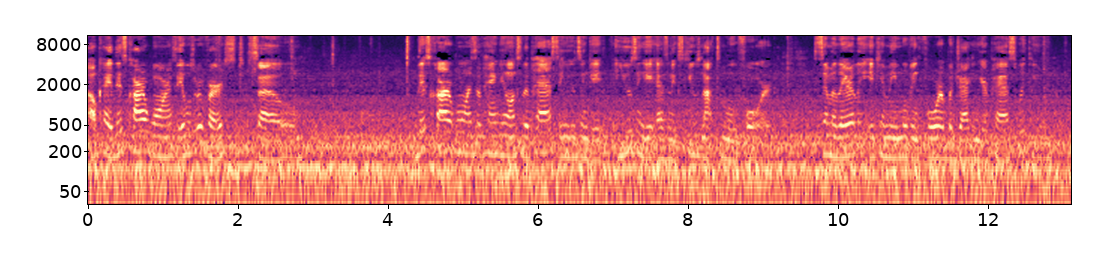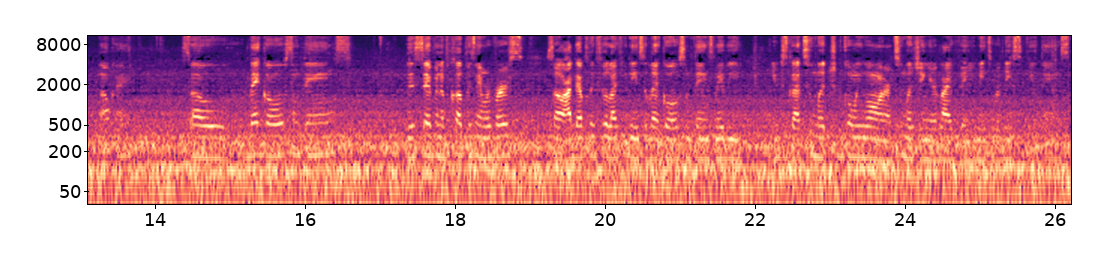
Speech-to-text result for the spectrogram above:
Okay, this card warns. It was reversed. So this card warns of hanging on to the past and using it using it as an excuse not to move forward. Similarly, it can mean moving forward but dragging your past with you. Okay. So let go of some things. The seven of cups is in reverse. So I definitely feel like you need to let go of some things. Maybe you just got too much going on or too much in your life and you need to release a few things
